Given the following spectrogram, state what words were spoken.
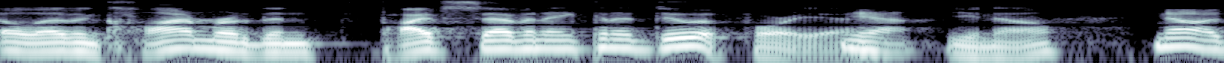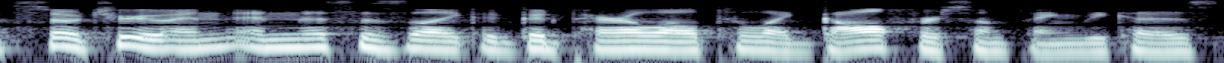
eleven climber, then five seven ain't gonna do it for you. Yeah. You know. No, it's so true, and and this is like a good parallel to like golf or something because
